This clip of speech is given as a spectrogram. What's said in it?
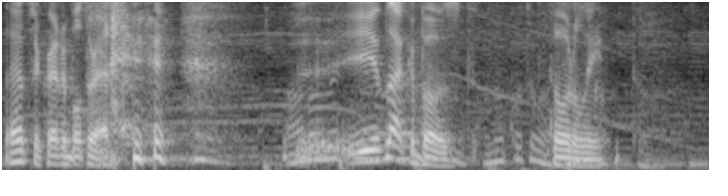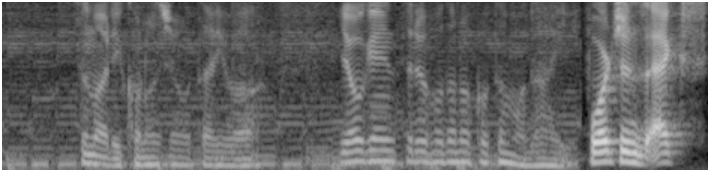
That's a credible threat. He's not composed. Totally. Fortune's X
